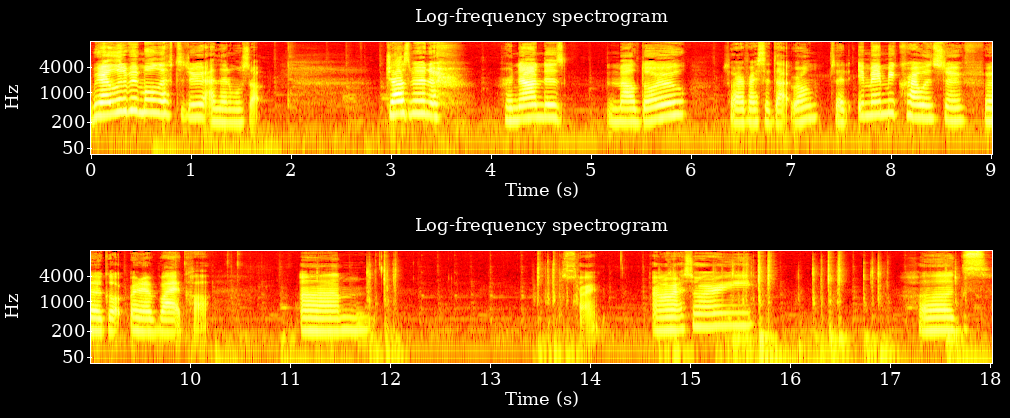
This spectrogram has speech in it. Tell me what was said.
we got a little bit more left to do, and then we'll stop. Jasmine Hernandez Maldoyo, sorry if I said that wrong, said, It made me cry when Snowfur got run over by a car. Um, sorry. Alright, sorry. Hugs.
